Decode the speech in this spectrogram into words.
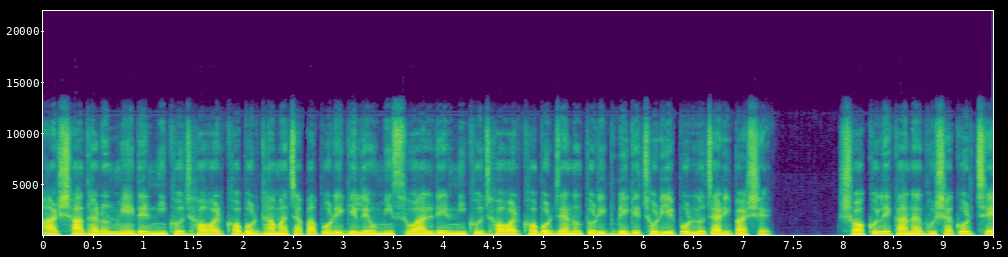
আর সাধারণ মেয়েদের নিখোঁজ হওয়ার খবর ধামাচাপা পড়ে গেলেও মিস ওয়ার্ল্ডের নিখোঁজ হওয়ার খবর যেন তড়িৎ বেগে ছড়িয়ে পড়ল চারিপাশে। সকলে কানাঘুষা করছে,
